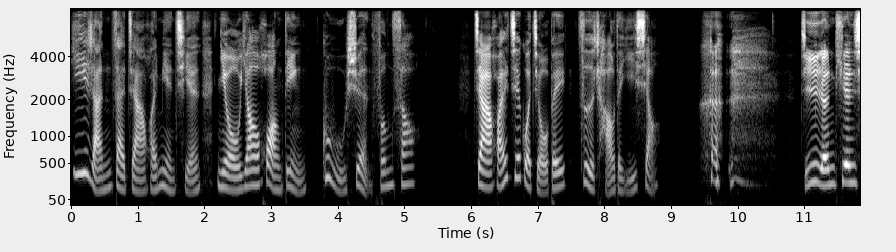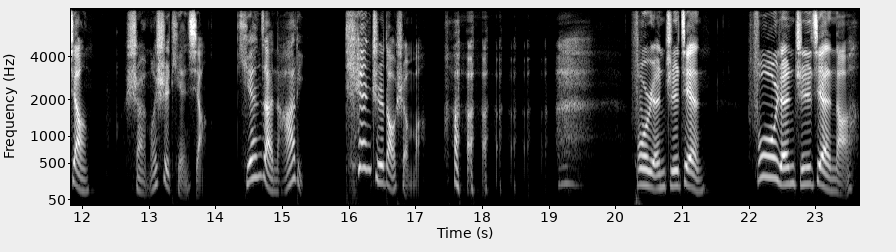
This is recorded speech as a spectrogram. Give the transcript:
依然在贾怀面前扭腰晃腚，故炫风骚。贾怀接过酒杯，自嘲的一笑：“哼，吉人天相，什么是天相？天在哪里？天知道什么？哈哈哈哈哈！”夫人之见，夫人之见呐！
